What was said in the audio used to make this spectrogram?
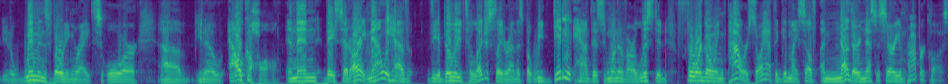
you know women's voting rights or uh, you know alcohol, and then they said, all right, now we have the ability to legislate around this, but we didn't have this in one of our listed foregoing powers. So I have to give myself another necessary and proper clause.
